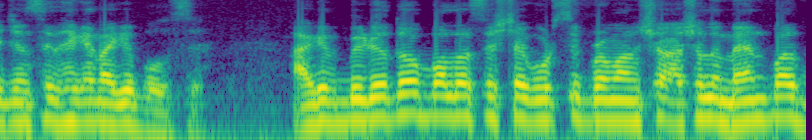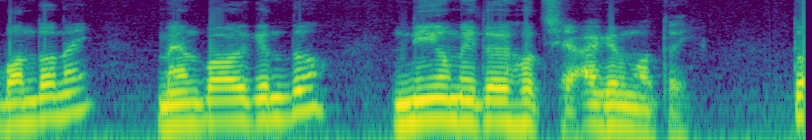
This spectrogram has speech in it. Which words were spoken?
এজেন্সি থেকে নাকি বলছে। আগের ভিডিওতেও বলার চেষ্টা করছি প্রমাণ আসলে ম্যান পাওয়ার বন্ধ নাই ম্যান পাওয়ার কিন্তু নিয়মিতই হচ্ছে আগের মতোই। তো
